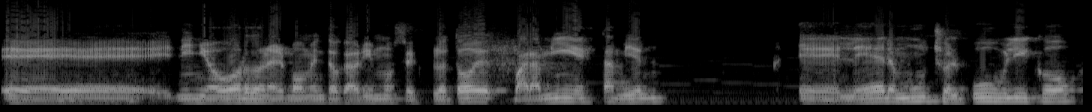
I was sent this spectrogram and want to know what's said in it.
eh, Niño Gordo en el momento que abrimos explotó. Para mí es también eh, leer mucho el público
